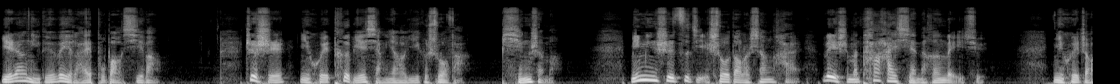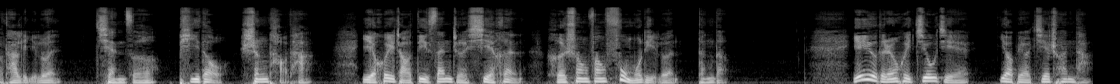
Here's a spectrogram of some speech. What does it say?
也让你对未来不抱希望。这时你会特别想要一个说法：凭什么？明明是自己受到了伤害，为什么他还显得很委屈？你会找他理论。谴责、批斗、声讨他，也会找第三者泄恨和双方父母理论等等。也有的人会纠结要不要揭穿他，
